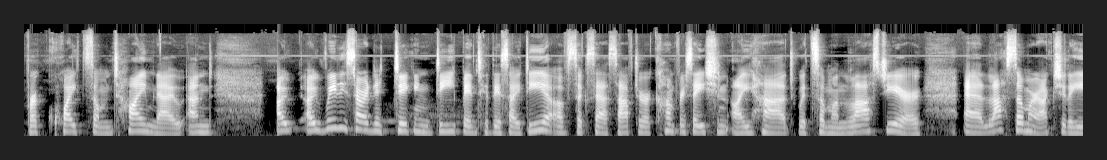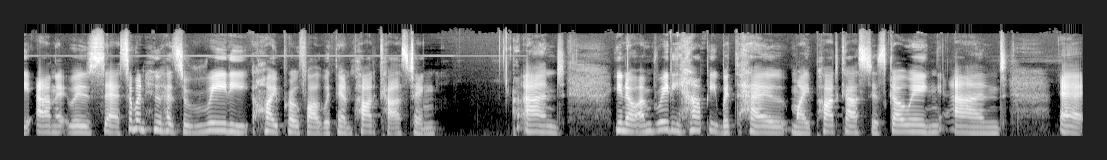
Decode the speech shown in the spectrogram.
for quite some time now. And I, I really started digging deep into this idea of success after a conversation I had with someone last year, uh, last summer actually, and it was uh, someone who has a really high profile within podcasting. And, you know, I'm really happy with how my podcast is going. And uh,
